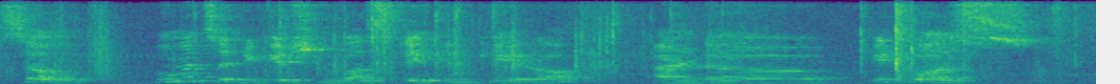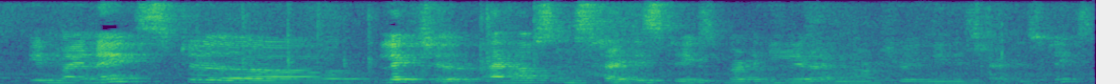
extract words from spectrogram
So, women's education was taken care of and uh, it was in my next uh, lecture, I have some statistics, but here I'm not showing any statistics.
